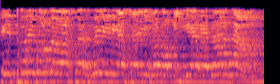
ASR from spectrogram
Y tu hijo me va a servir. Y ese hijo no quiere nada.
